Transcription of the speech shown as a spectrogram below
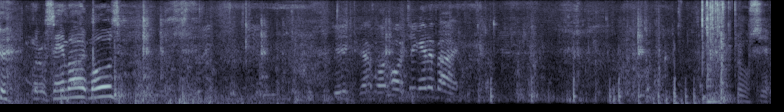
Little sambo, boys. Jig, that one. Oh, jig and a bait. Oh shit.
